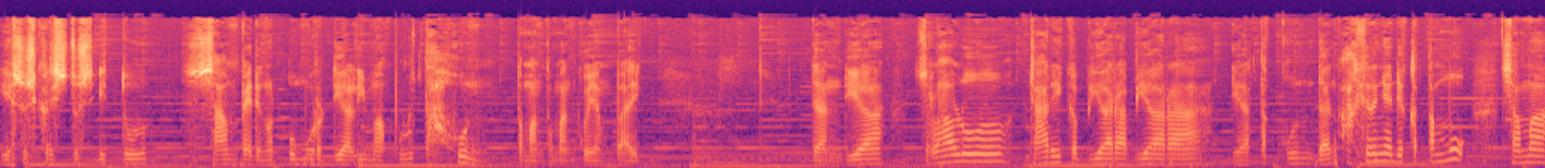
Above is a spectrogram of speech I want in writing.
Yesus Kristus itu sampai dengan umur dia 50 tahun, teman-temanku yang baik. Dan dia selalu cari ke biara-biara, dia tekun dan akhirnya dia ketemu sama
